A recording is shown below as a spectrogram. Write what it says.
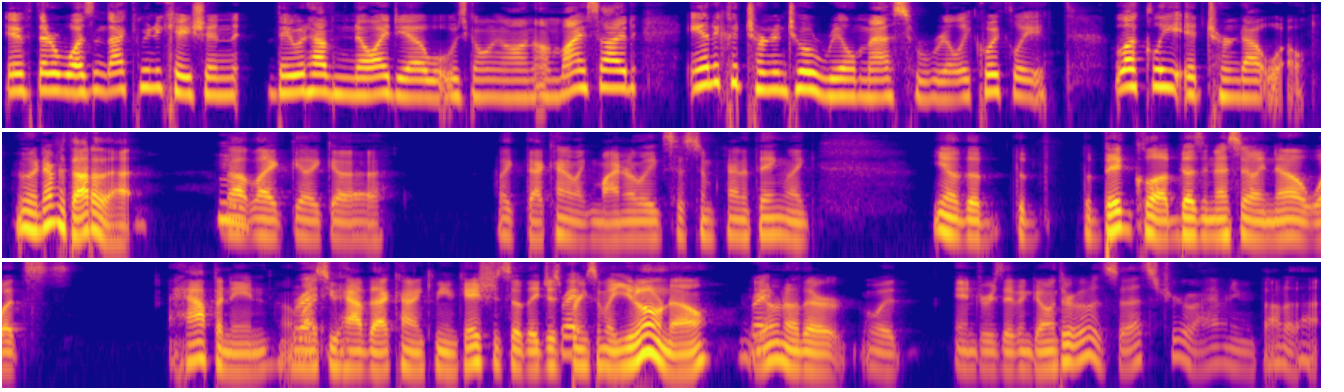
if there wasn't that communication, they would have no idea what was going on on my side, and it could turn into a real mess really quickly. Luckily, it turned out well. Ooh, I never thought of that. Hmm. About like like uh like that kind of like minor league system kind of thing. Like you know the the the big club doesn't necessarily know what's happening unless Right. you have that kind of communication. So they just bring somebody you don't know. Right. You don't know their what injuries they've been going through. Oh, so that's true. I haven't even thought of that.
